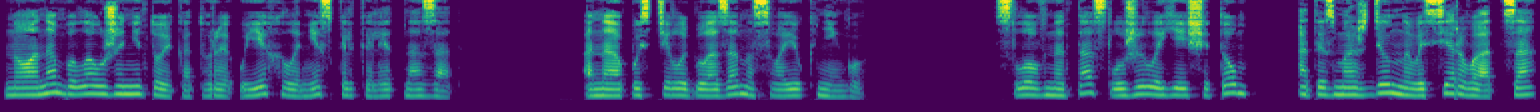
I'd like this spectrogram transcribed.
Но она была уже не той, которая уехала несколько лет назад. Она опустила глаза на свою книгу. Словно та служила ей щитом от изможденного серого отца,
